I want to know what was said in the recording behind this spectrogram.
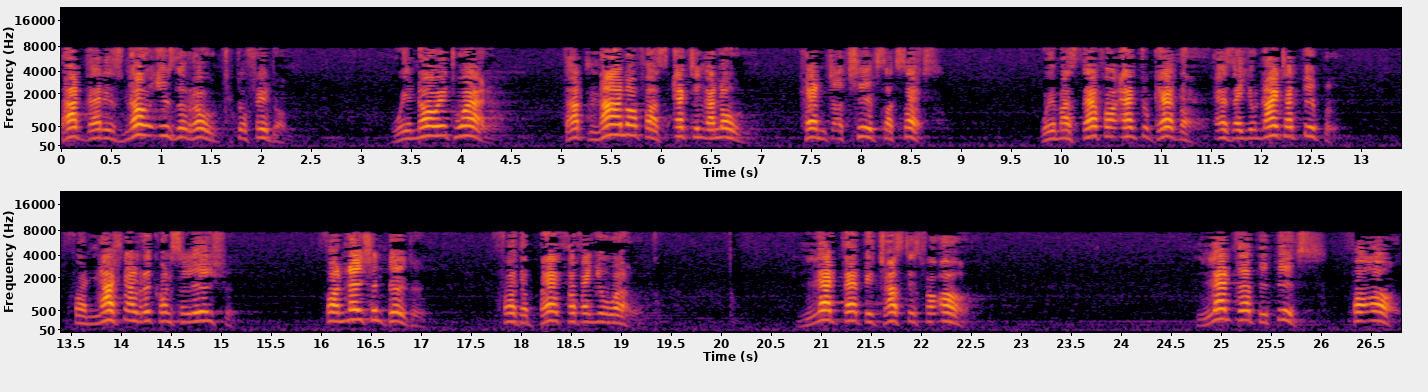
that there is no easy road to freedom. We know it well that none of us acting alone can achieve success. We must therefore act together as a united people for national reconciliation, for nation building, for the birth of a new world. Let there be justice for all. Let there be peace for all.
